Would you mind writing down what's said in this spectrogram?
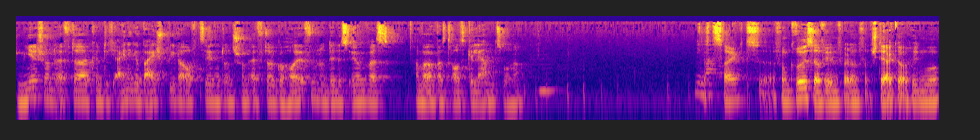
mir schon öfter, könnte ich einige Beispiele aufzählen, hat uns schon öfter geholfen und dann ist irgendwas, haben wir irgendwas draus gelernt so, ne? Das zeigt äh, von Größe auf jeden Fall und von Stärke auch irgendwo,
